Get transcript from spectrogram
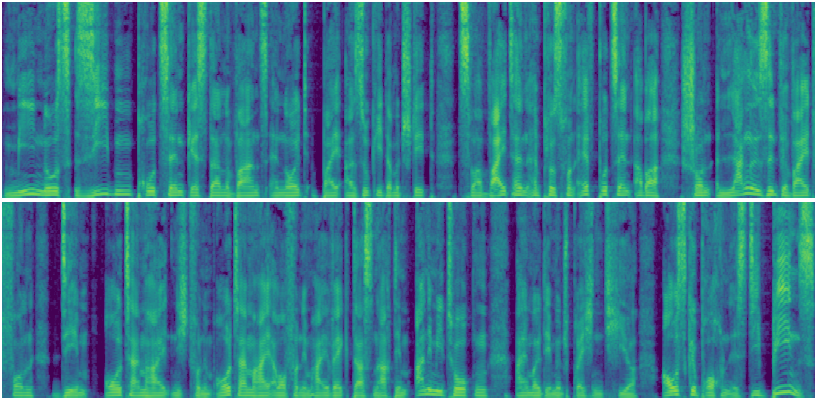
minus 7% gestern waren es erneut bei Azuki. Damit steht zwar weiterhin ein Plus von 11%, aber schon lange sind wir weit von dem All-Time High, nicht von dem All-Time High, aber von dem High weg, das nach dem Anime-Token einmal dementsprechend hier ausgebrochen ist. Die Beans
